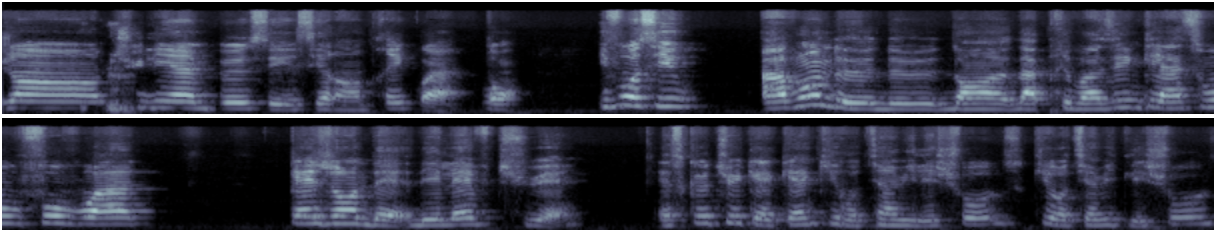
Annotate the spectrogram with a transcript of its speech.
genre, tu lis un peu, c'est, c'est rentré, quoi. Bon, il faut aussi avant d'apprivoiser de, une classe, il faut, voir quel genre d'élève tu es. Est-ce que tu es quelqu'un qui retient vite les choses, qui retient vite les choses?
